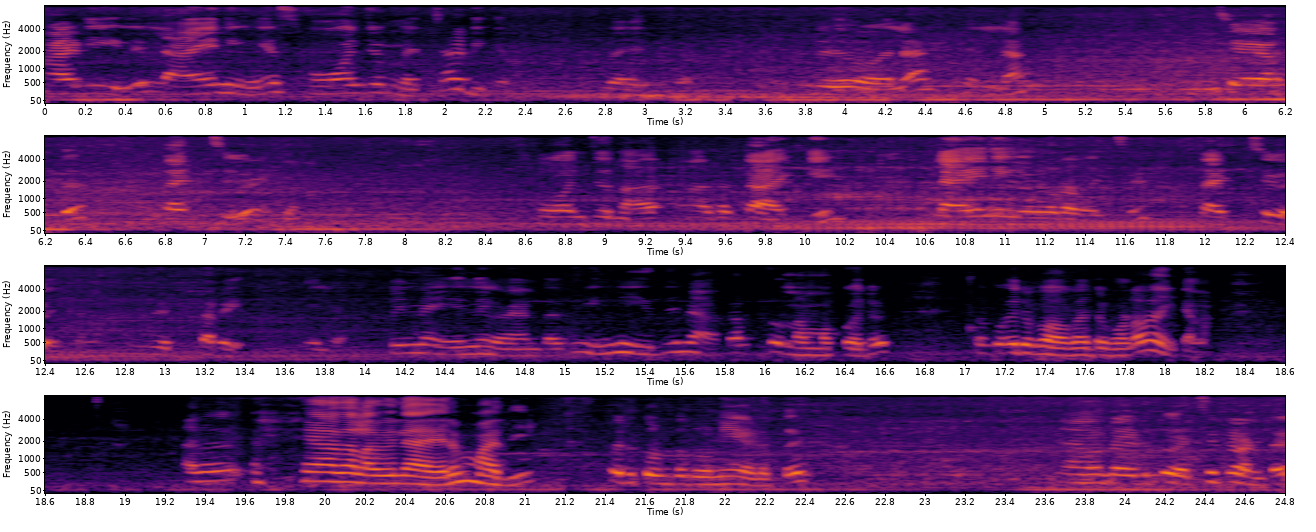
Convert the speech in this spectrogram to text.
അടിയിൽ ലൈനിങ് സ്പോഞ്ചും വെച്ച് അടിക്കണം. ഇതായിരിക്കും. ഇതുപോലെ എല്ലാം ചേർത്ത് തച്ച് വെക്കണം സ്പോഞ്ച് ആക്കി ലൈനിങ്ങും കൂടെ വെച്ച് തച്ച് വെക്കണം. ഇത് ഇത്രയും ഇല്ല പിന്നെ ഇനി വേണ്ടത് ഇനി ഇതിനകത്ത് നമുക്കൊരു ഒരു പോക്കറ്റും കൂടെ വയ്ക്കണം അത് ഏതളവിലായാലും മതി. ഒരു തുണ്ട് തുണി എടുത്ത് ഞാൻ ഇവിടെ എടുത്ത് വെച്ചിട്ടുണ്ട്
